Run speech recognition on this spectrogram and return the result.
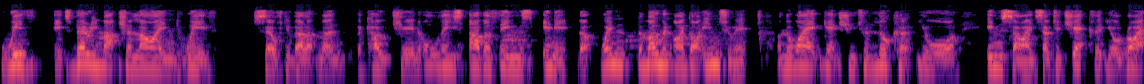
with it's very much aligned with self development, the coaching, all these other things in it. That when the moment I got into it, and the way it gets you to look at your inside, so to check that you're right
